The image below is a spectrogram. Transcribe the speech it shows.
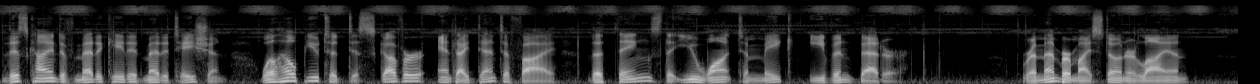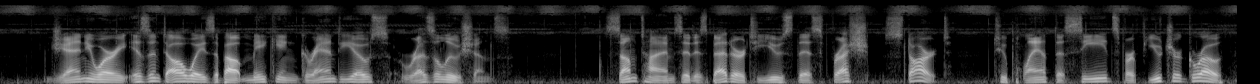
This kind of medicated meditation will help you to discover and identify the things that you want to make even better. Remember, my stoner lion, January isn't always about making grandiose resolutions. Sometimes it is better to use this fresh start to plant the seeds for future growth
